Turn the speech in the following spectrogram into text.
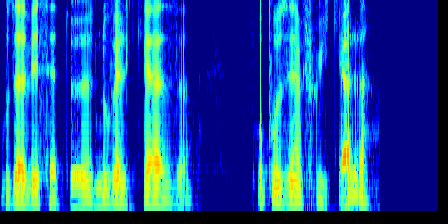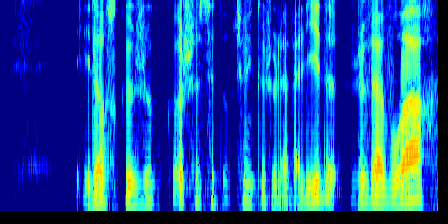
vous avez cette nouvelle case proposer un flux ICAL et lorsque je coche cette option et que je la valide, je vais avoir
